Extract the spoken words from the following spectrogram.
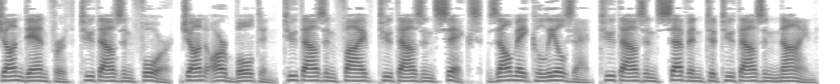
John Danforth 2004, John R. Bolton 2005-2006, Zalmay Khalilzad 2007 to 2009,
